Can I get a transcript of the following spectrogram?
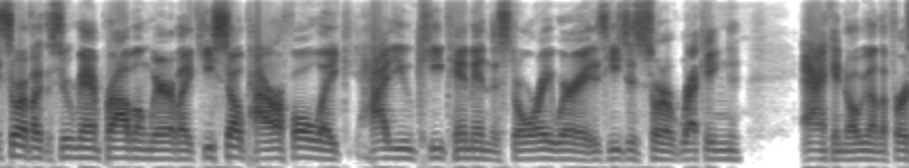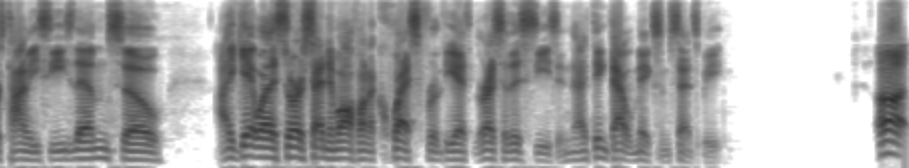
it's sort of like the Superman problem where like he's so powerful. Like, how do you keep him in the story? Whereas he's just sort of wrecking Anakin Obi Wan the first time he sees them. So I get why they sort of send him off on a quest for the rest of this season. I think that would make some sense, Pete. Uh,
